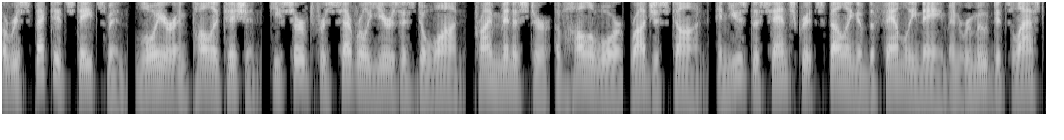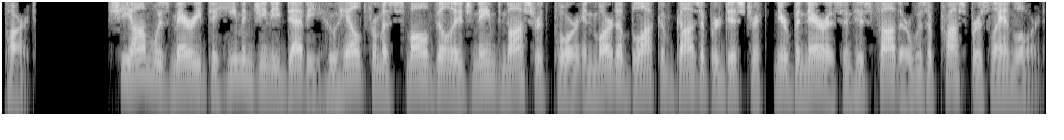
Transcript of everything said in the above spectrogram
A respected statesman, lawyer and politician, he served for several years as Dewan Prime Minister of Jhalawar, Rajasthan, and used the Sanskrit spelling of the family name and removed its last part. Shyam was married to Hemanjini Devi who hailed from a small village named Nasrathpur in Marda block of Ghazipur district, near Benares and his father was a prosperous landlord.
